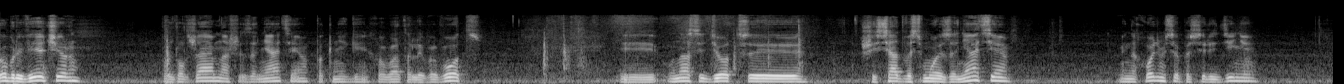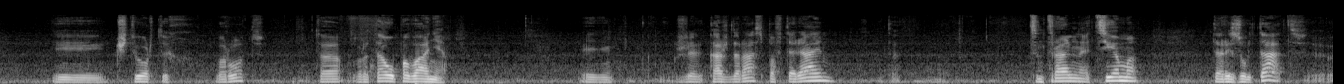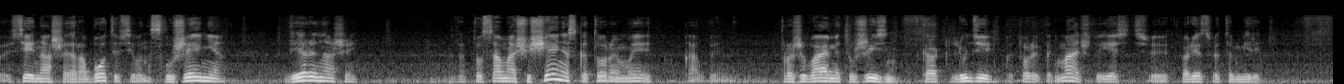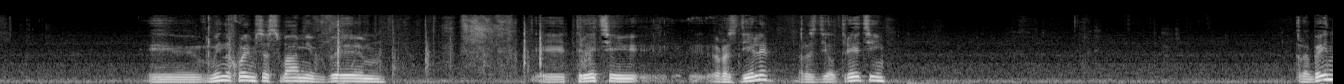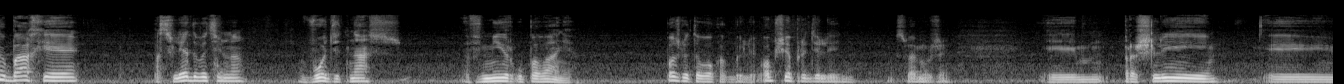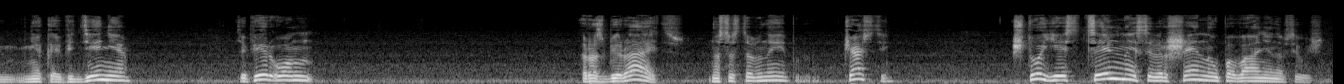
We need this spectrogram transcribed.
Добрый вечер. Продолжаем наши занятия по книге Хавата Левовод. И у нас идет 68 занятие. Мы находимся посередине и четвертых ворот. Это врата упования. И уже каждый раз повторяем. Это центральная тема. Это результат всей нашей работы, всего служения – веры нашей. Это то самое ощущение, с которым мы как бы проживаем эту жизнь, как люди, которые понимают, что есть э, Творец в этом мире. И мы находимся с вами в э, третьей разделе, раздел третий. Рабейну Бахе последовательно вводит нас в мир упования – После того, как были общие определения, мы с вами уже и прошли и некое видение, теперь он разбирает на составные части, что есть цельное совершенное упование на Всевышнего.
